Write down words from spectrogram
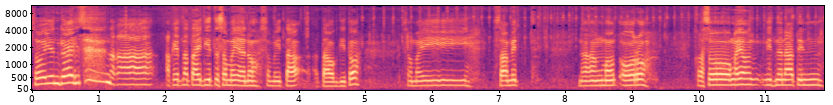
So yun guys, nakaakit na tayo dito sa may ano, sa may ta tawag dito, sa may summit ng Mount Oro. Kaso ngayon need na natin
